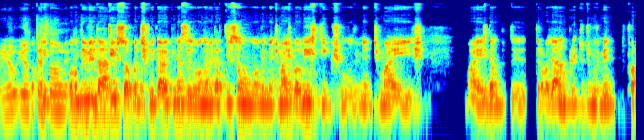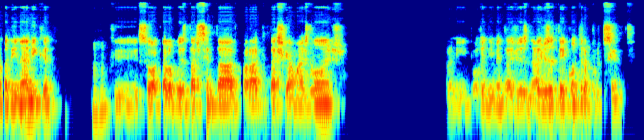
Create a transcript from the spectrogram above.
Eu, eu testo... O alongamento ativo, só para te explicar aqui, não sei, o alongamento ativo são movimentos mais balísticos, movimentos mais, mais de, de trabalhar amplitude de movimento de forma dinâmica, uhum. que só aquela coisa de estar sentado, parar, tentar chegar mais longe, para mim, para o rendimento, às vezes, às vezes até é contraproducente.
